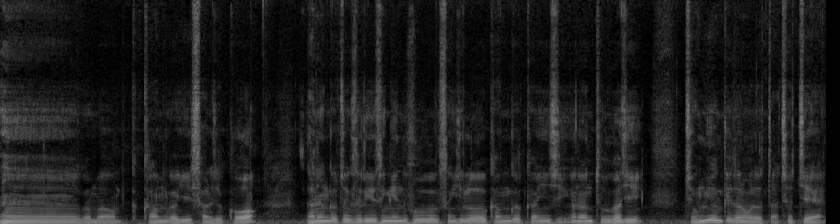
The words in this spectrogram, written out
에, 그 마음 감각이 사라졌고 나는 갑작스레 생긴 후각 성실로 감각과 인식에 관한 두 가지 정리한 깨달음을 얻었다. 첫째,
